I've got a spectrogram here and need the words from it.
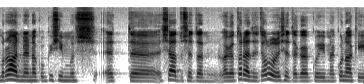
moraalne nagu küsimus, et äh, seadused on väga toredad ja olulised, aga kui me kunagi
